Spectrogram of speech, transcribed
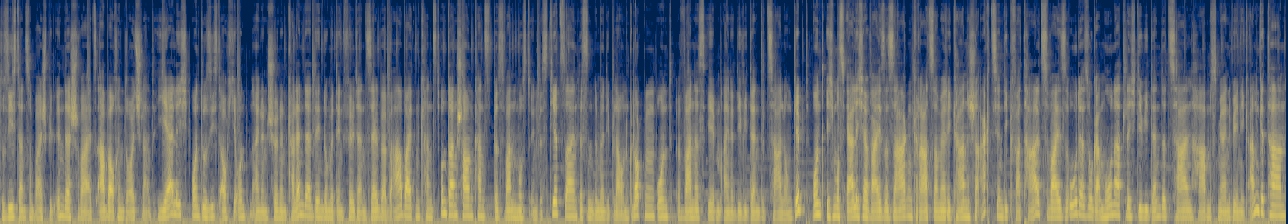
Du siehst dann zum Beispiel in der Schweiz, aber auch in Deutschland jährlich. Und du siehst auch hier unten einen schönen Kalender, den du mit den Filtern selber bearbeiten kannst und dann schauen kannst, bis wann musst du investiert sein. Das sind immer die blauen Glocken und wann es eben eine Dividendezahlung gibt. Und ich muss ehrlicherweise sagen, gerade so amerikanische Aktien, die quartalsweise oder sogar monatlich Dividende zahlen, haben es mir ein wenig angetan.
